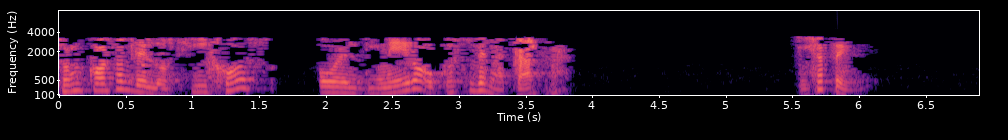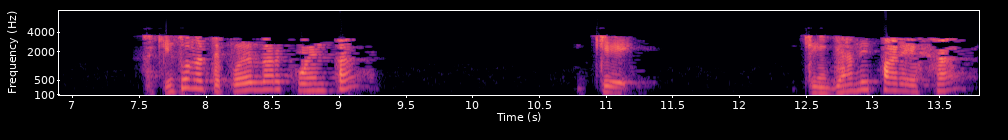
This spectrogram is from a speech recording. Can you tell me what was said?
son cosas de los hijos o el dinero o cosas de la casa. Fíjate, aquí es donde te puedes dar cuenta que, que ya de pareja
